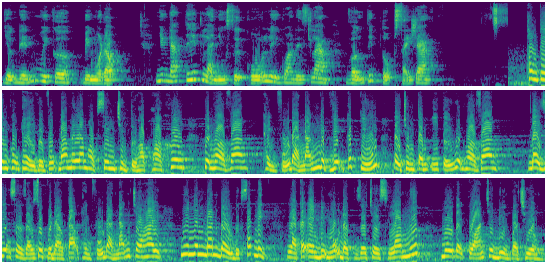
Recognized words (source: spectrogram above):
dẫn đến nguy cơ bị ngộ độc. Nhưng đáng tiếc là những sự cố liên quan đến slam vẫn tiếp tục xảy ra. Thông tin cụ thể về vụ 35 học sinh trường tiểu học Hòa Khương, huyện Hòa Vang, thành phố Đà Nẵng nhập viện cấp cứu tại Trung tâm Y tế huyện Hòa Vang. Đại diện Sở Giáo dục và Đào tạo thành phố Đà Nẵng cho hay, nguyên nhân ban đầu được xác định là các em bị ngộ độc do chơi slam nước mua tại quán trên đường vào trường.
